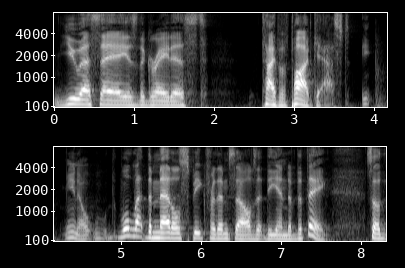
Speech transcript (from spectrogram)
USA is the greatest type of podcast. You know, we'll let the medals speak for themselves at the end of the thing. So,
